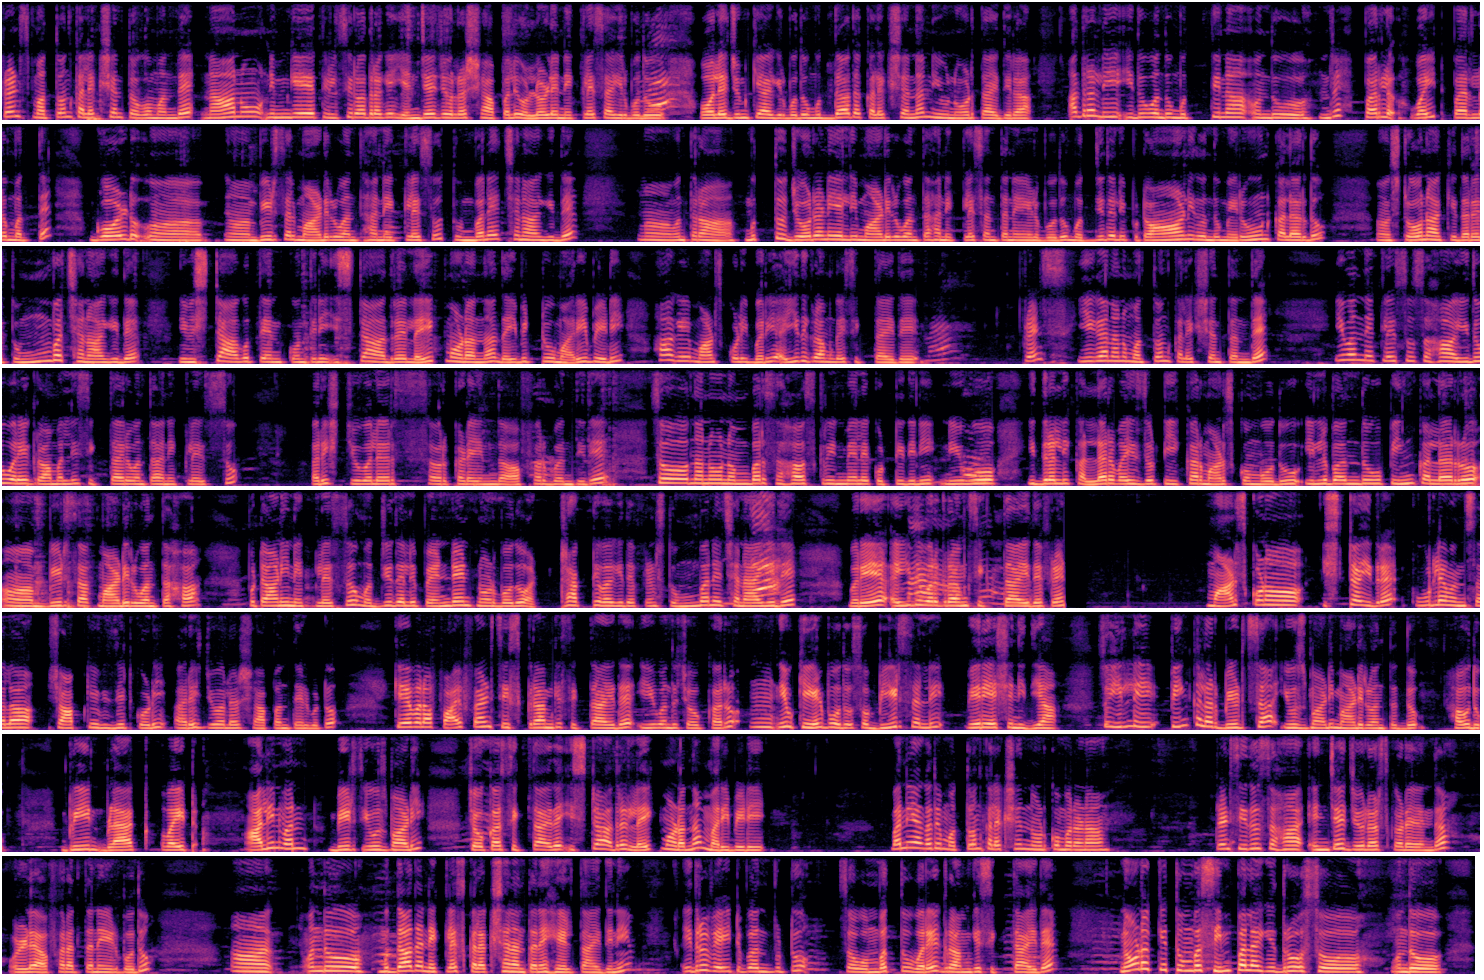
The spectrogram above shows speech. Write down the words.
ಫ್ರೆಂಡ್ಸ್, ಮತ್ತೊಂದು ಕಲೆಕ್ಷನ್ ತೊಗೊಂಬಂದೆ. ನಾನು ನಿಮಗೆ ತಿಳಿಸಿರೋದ್ರಾಗೆ ಎನ್ ಜೆ ಜ್ಯುವೆಲರ್ಸ್ ಶಾಪಲ್ಲಿ ಒಳ್ಳೊಳ್ಳೆ ನೆಕ್ಲೆಸ್ ಆಗಿರ್ಬೋದು, ಓಲೆ ಜುಮ್ಕಿ ಆಗಿರ್ಬೋದು, ಮುದ್ದಾದ ಕಲೆಕ್ಷನ್ನ ನೀವು ನೋಡ್ತಾ ಇದ್ದೀರಾ. ಅದರಲ್ಲಿ ಇದು ಒಂದು ಮುತ್ತಿನ ಒಂದು ಅಂದರೆ ಪರ್ಲ್, ವೈಟ್ ಪರ್ಲ್ ಮತ್ತು ಗೋಲ್ಡ್ ಬೀಡ್ಸಲ್ಲಿ ಮಾಡಿರುವಂತಹ ನೆಕ್ಲೆಸ್ಸು ತುಂಬಾ ಚೆನ್ನಾಗಿದೆ. ಒಂಥರ ಮುತ್ತು ಜೋಡಣೆಯಲ್ಲಿ ಮಾಡಿರುವಂತಹ ನೆಕ್ಲೆಸ್ ಅಂತಲೇ ಹೇಳ್ಬೋದು. ಮಧ್ಯದಲ್ಲಿ ಪುಟಾಣಿದೊಂದು ಮೆರೂನ್ ಕಲರ್ದು ಸ್ಟೋನ್ ಹಾಕಿದ್ದಾರೆ. ತುಂಬ ಚೆನ್ನಾಗಿದೆ. ನೀವು ಇಷ್ಟ ಆಗುತ್ತೆ ಅಂದ್ಕೊತೀನಿ ಇಷ್ಟ ಆದರೆ ಲೈಕ್ ಮಾಡೋಣ ದಯವಿಟ್ಟು ಮರಿಬೇಡಿ. ಹಾಗೆ ಮಾಡಿಸ್ಕೊಳ್ಳಿ. ಬರೀ ಐದು ಗ್ರಾಮ್ಗೆ ಸಿಗ್ತಾ ಇದೆ. ಫ್ರೆಂಡ್ಸ್, ಈಗ ನಾನು ಮತ್ತೊಂದು ಕಲೆಕ್ಷನ್ ತಂದೆ. ಈ ಒಂದು ನೆಕ್ಲೆಸ್ಸು ಸಹ ಐದೂವರೆ ಗ್ರಾಮಲ್ಲಿ ಸಿಗ್ತಾ ಇರುವಂತಹ ನೆಕ್ಲೆಸ್ಸು. ಹರೀಶ್ ಜ್ಯುವೆಲರ್ಸ್ ಅವ್ರ ಕಡೆಯಿಂದ ಆಫರ್ ಬಂದಿದೆ. ಸೊ, ನಾನು ನಂಬರ್ ಸಹ ಸ್ಕ್ರೀನ್ ಮೇಲೆ ಕೊಟ್ಟಿದ್ದೀನಿ. ನೀವು ಇದರಲ್ಲಿ ಕಲ್ಲರ್ ವೈಸು ಟೀಕರ್ ಮಾಡಿಸ್ಕೊಬೋದು. ಇಲ್ಲಿ ಬಂದು ಪಿಂಕ್ ಕಲರು ಬೀಡ್ಸ್ ಹಾಕಿ ಮಾಡಿರುವಂತಹ ಪುಟಾಣಿ ನೆಕ್ಲೆಸ್ಸು. ಮಧ್ಯದಲ್ಲಿ ಪೆಂಡೆಂಟ್ ನೋಡ್ಬೋದು. ಅಟ್ರಾಕ್ಟಿವ್ ಆಗಿದೆ ಫ್ರೆಂಡ್ಸ್ ತುಂಬಾ ಚೆನ್ನಾಗಿದೆ. ಬರೀ ಐದೂವರೆ ಗ್ರಾಮ್ಗೆ ಸಿಗ್ತಾ ಇದೆ ಫ್ರೆಂಡ್ ಮಾಡಿಸ್ಕೊಳೋ ಇಷ್ಟ ಇದ್ದರೆ ಕೂಡಲೇ ಒಂದು ಸಲ ಶಾಪ್ಗೆ ವಿಸಿಟ್ ಕೊಡಿ. ಹರೀಶ್ ಜ್ಯುವೆಲ್ಲರ್ ಶಾಪ್ ಅಂತ ಹೇಳ್ಬಿಟ್ಟು. ಕೇವಲ ಫೈವ್ ಆ್ಯಂಡ್ ಸಿಕ್ಸ್ ಗ್ರಾಮ್ಗೆ ಸಿಗ್ತಾ ಇದೆ ಈ ಒಂದು ಚೌಕಾರು. ನೀವು ಕೇಳ್ಬೋದು. ಸೊ ಬೀಡ್ಸಲ್ಲಿ ವೇರಿಯೇಷನ್ ಇದೆಯಾ? ಸೊ ಇಲ್ಲಿ ಪಿಂಕ್ ಕಲರ್ ಬೀಡ್ಸ ಯೂಸ್ ಮಾಡಿ ಮಾಡಿರುವಂಥದ್ದು. ಹೌದು. Green black white all in one beads use ಮಾಡಿ ಚೌಕಾರ್ ಸಿಗ್ತಾ ಇದೆ. ಇಷ್ಟ ಆದರೆ ಲೈಕ್ ಮಾಡೋದನ್ನ ಮರಿಬೇಡಿ. ಬನ್ನಿ ಹಾಗಾದರೆ ಮತ್ತೊಂದು ಕಲೆಕ್ಷನ್ ನೋಡ್ಕೊಂಬರೋಣ ಫ್ರೆಂಡ್ಸ್ ಇದು ಸಹ ಎಂಜಾಯ್ ಜ್ಯುವೆಲರ್ಸ್ ಕಡೆಯಿಂದ ಒಳ್ಳೆ ಆಫರ್ ಅಂತಲೇ ಹೇಳ್ಬೋದು. ಒಂದು ಮುದ್ದಾದ ನೆಕ್ಲೆಸ್ ಕಲೆಕ್ಷನ್ ಅಂತಲೇ ಹೇಳ್ತಾ ಇದ್ದೀನಿ. ಇದ್ರ ವೆಯ್ಟ್ ಬಂದ್ಬಿಟ್ಟು ಸೊ ಒಂಬತ್ತೂವರೆ ಗ್ರಾಮ್ಗೆ ಸಿಗ್ತಾ ಇದೆ. ನೋಡೋಕ್ಕೆ ತುಂಬ ಆಗಿದ್ರು ಸೊ ಒಂದು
